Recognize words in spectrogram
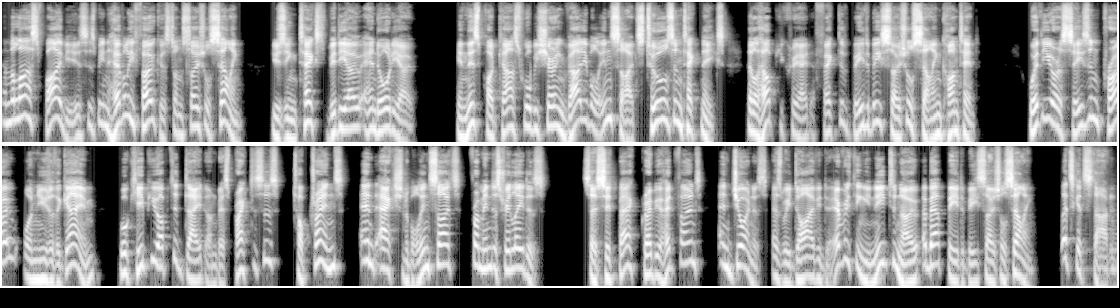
and the last five years has been heavily focused on social selling using text, video, and audio. In this podcast, we'll be sharing valuable insights, tools, and techniques that'll help you create effective B2B social selling content. Whether you're a seasoned pro or new to the game, we'll keep you up to date on best practices, top trends, and actionable insights from industry leaders. So sit back, grab your headphones, and join us as we dive into everything you need to know about B2B social selling. Let's get started.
